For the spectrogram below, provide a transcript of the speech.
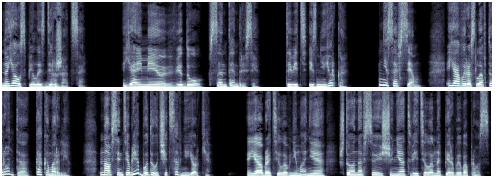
но я успела сдержаться. Я имею в виду в Сент-Эндрюсе. Ты ведь из Нью-Йорка? Не совсем. Я выросла в Торонто, как и Марли. Но в сентябре буду учиться в Нью-Йорке. Я обратила внимание, что она все еще не ответила на первый вопрос.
